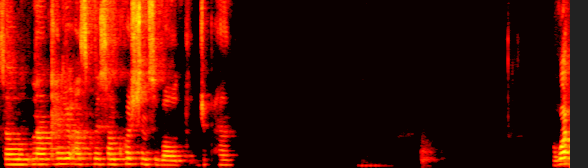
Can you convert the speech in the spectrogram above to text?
So now, can you ask me some questions about Japan? What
